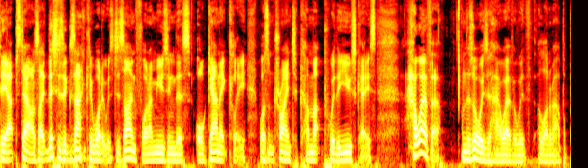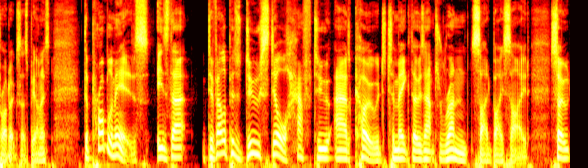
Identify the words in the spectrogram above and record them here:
the apps down. I was like, this is exactly what it was designed for, and I'm using this organically, wasn't trying to come up with a use case. However, and there's always a however with a lot of Apple products, let's be honest. The problem is, is that developers do still have to add code to make those apps run side by side. So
